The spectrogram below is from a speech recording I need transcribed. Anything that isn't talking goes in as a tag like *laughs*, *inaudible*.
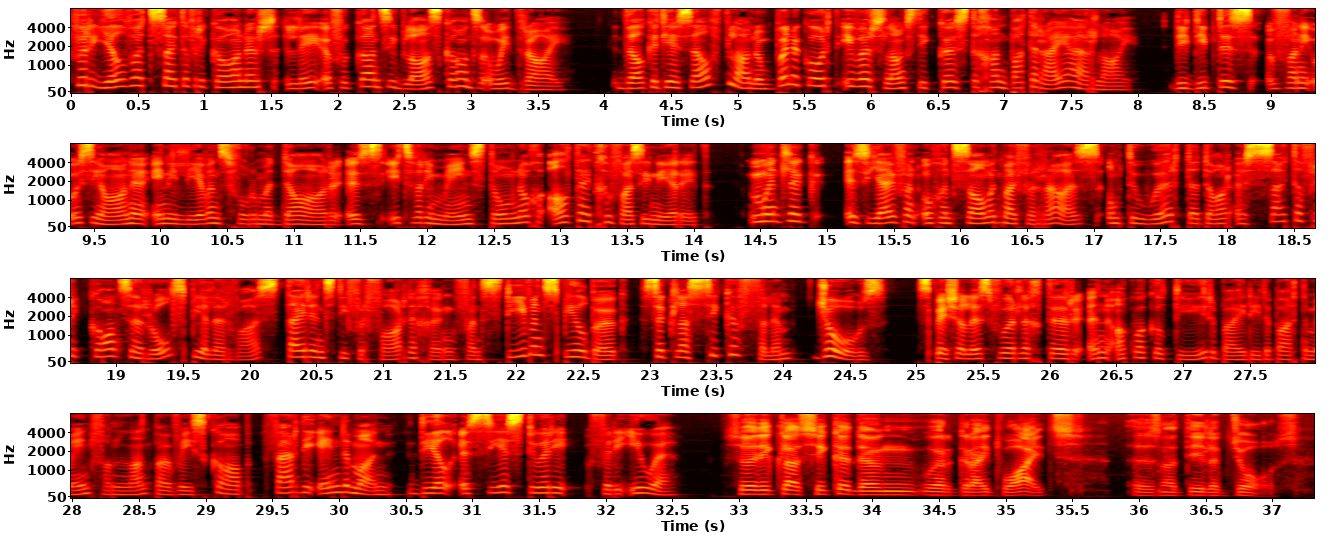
Vir heelwat Suid-Afrikaners lê 'n vakansieblaaskans om die draai. Dalk het jy self plan om binnekort iewers langs die kus te gaan batterye herlaai. Die dieptes van die oseane en die lewensvorme daar is iets wat die mensdom nog altyd gefassineer het. Moontlik is jy vanoggend saam met my verras om te hoor dat daar 'n Suid-Afrikaanse rolspeler was tydens die vervaardiging van Steven Spielberg se klassieke film Jaws. Spesialis voorligter in akwakultuur by die Departement van Landbou Wes-Kaap, Ferdi Endeman, deel 'n see storie vir die eeue. So die klassieke ding oor Great Whites is natuurlik Jaws.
